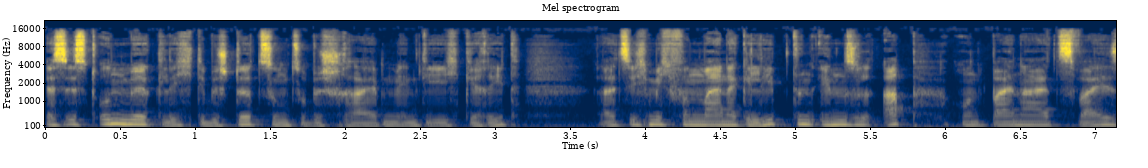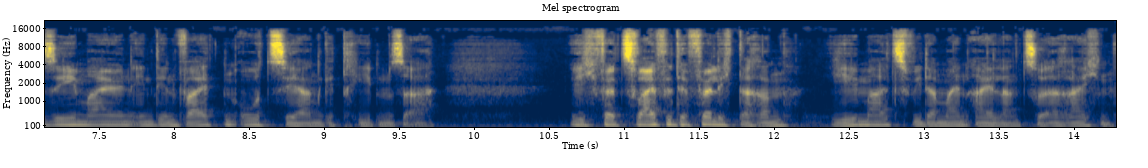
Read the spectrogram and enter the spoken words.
Es ist unmöglich, die Bestürzung zu beschreiben, in die ich geriet, als ich mich von meiner geliebten Insel ab und beinahe zwei Seemeilen in den weiten Ozean getrieben sah. Ich verzweifelte völlig daran, jemals wieder mein Eiland zu erreichen.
